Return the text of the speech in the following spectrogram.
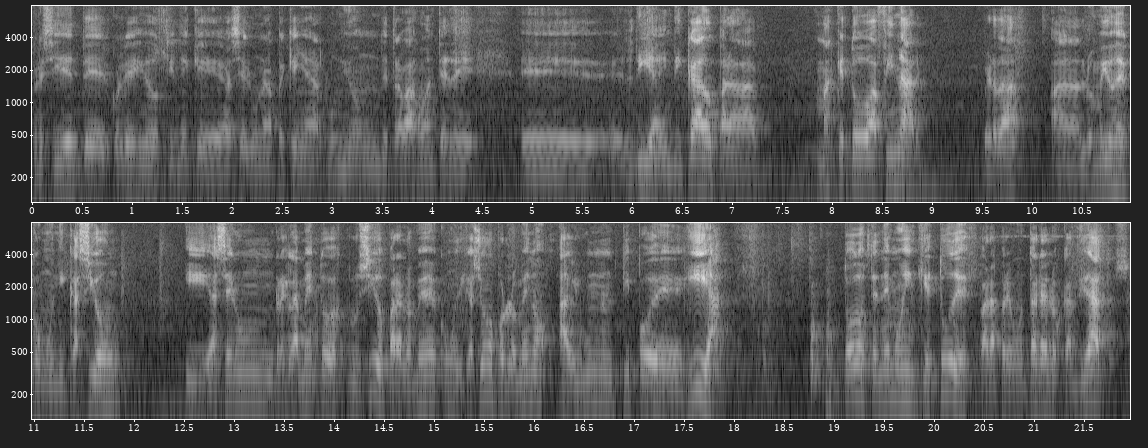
presidente del colegio tiene que hacer una pequeña reunión de trabajo antes de eh, el día indicado para más que todo afinar, ¿verdad? A los medios de comunicación y hacer un reglamento exclusivo para los medios de comunicación o por lo menos algún tipo de guía. Todos tenemos inquietudes para preguntar a los candidatos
